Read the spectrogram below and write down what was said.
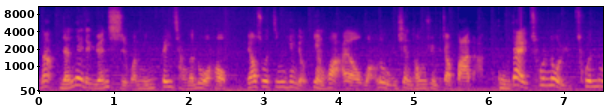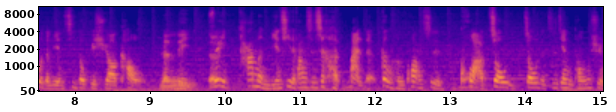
那人类的原始文明非常的落后，不要说今天有电话，还有网络无线通讯比较发达，古代村落与村落的联系都必须要靠人力所以他们联系的方式是很慢的，更何况是跨州与州的之间的通讯，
